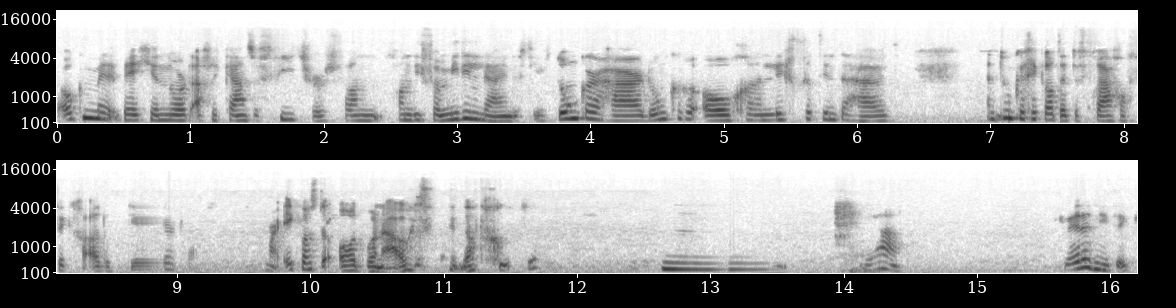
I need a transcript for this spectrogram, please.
ook een beetje Noord-Afrikaanse features van, van die familielijn. Dus die heeft donker haar, donkere ogen, een licht getinte huid. En toen kreeg ik altijd de vraag of ik geadopteerd was. Maar ik was de odd one out in dat groepje. Hmm, ja, ik weet het niet. Ik,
